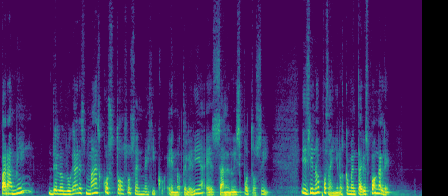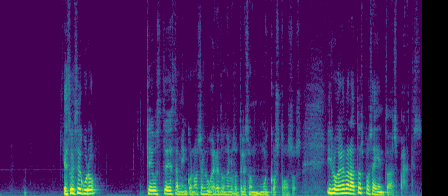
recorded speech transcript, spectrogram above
Para mí, de los lugares más costosos en México en hotelería es San Luis Potosí. Y si no, pues ahí en los comentarios póngale. Estoy seguro que ustedes también conocen lugares donde los hoteles son muy costosos. Y lugares baratos, pues hay en todas partes.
